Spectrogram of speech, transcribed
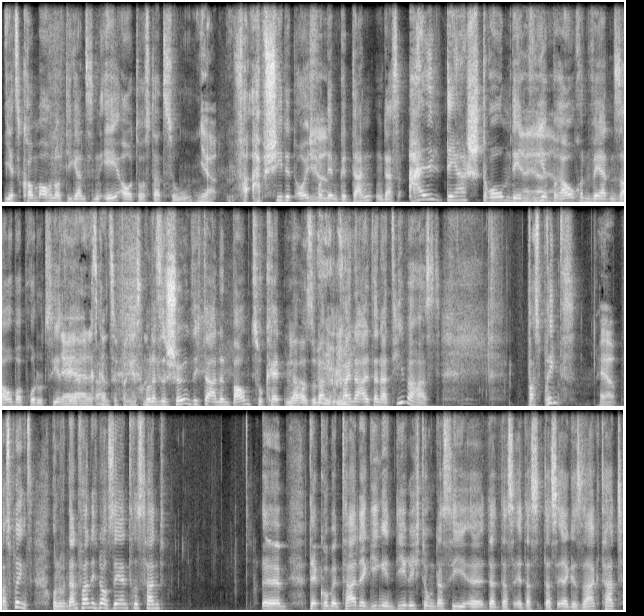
jetzt kommen auch noch die ganzen E-Autos dazu. Ja. Verabschiedet euch Ja. von dem Gedanken, dass all der Strom, den Ja, ja, wir ja. brauchen werden, sauber produziert Ja, ja, werden das kann. kannst du vergessen, Und es ist schön, sich da an einen Baum zu ketten, Ja. aber solange du keine Alternative hast, was bringt's? Ja. Was bringt's? Und dann fand ich noch sehr interessant, ähm, der Kommentar, der ging in die Richtung, dass, sie, äh, da- dass, er, dass, dass er gesagt hat,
